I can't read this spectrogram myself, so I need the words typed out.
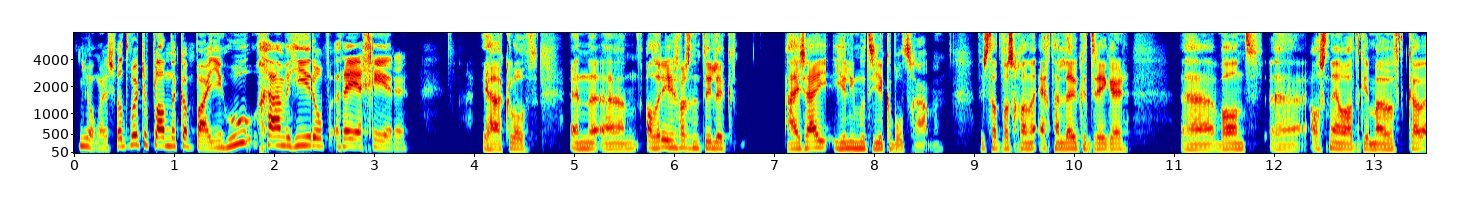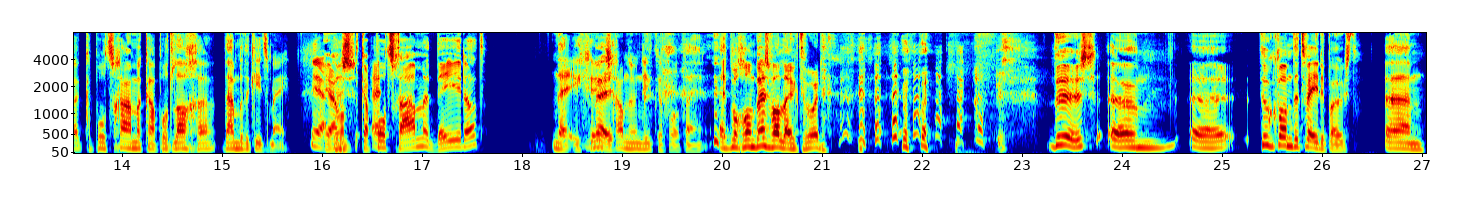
Jongens, wat wordt de plan de campagne? Hoe gaan we hierop reageren? Ja, klopt. En ehm, allereerst was het natuurlijk, hij zei, jullie moeten je kapot schamen. Dus dat was gewoon echt een leuke trigger. Eh, want eh, al snel had ik in mijn hoofd ka- kapot schamen, kapot lachen. Daar moet ik iets mee. Ja. Ja, Dus, want kapot schamen, deed je dat? Nee, ik, Nee. ik schaamde me niet kapot. Nee. Het begon best wel leuk te worden. dus ehm, eh, toen kwam de tweede post. Um,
